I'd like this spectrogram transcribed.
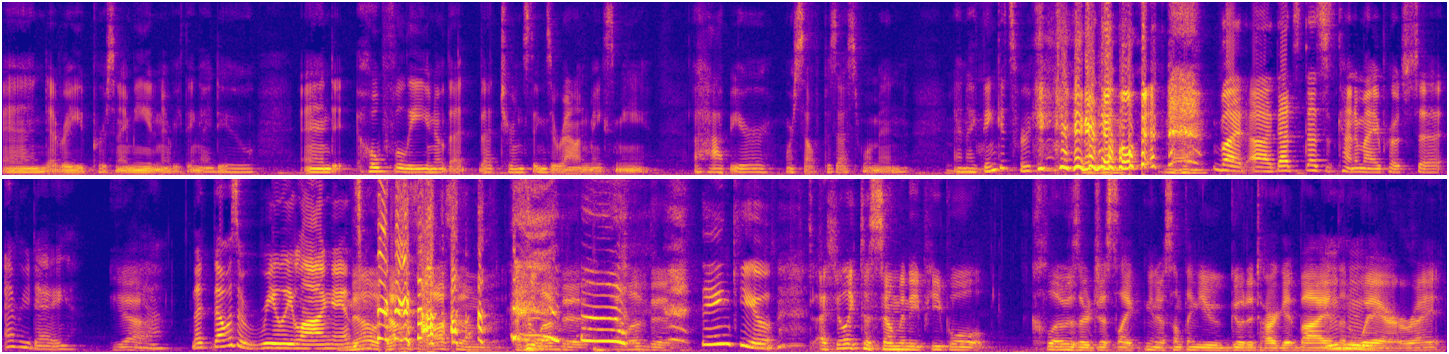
and every person I meet and everything I do. And hopefully, you know, that that turns things around, makes me a happier, more self-possessed woman. And I think it's working. I don't mm-hmm. know, mm-hmm. but uh, that's that's just kind of my approach to every day. Yeah. Yeah, that that was a really long answer. No, that was awesome. I loved it. I loved it. Thank you. I feel like to so many people, clothes are just like, you know, something you go to Target, buy, and then mm-hmm. wear, right?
